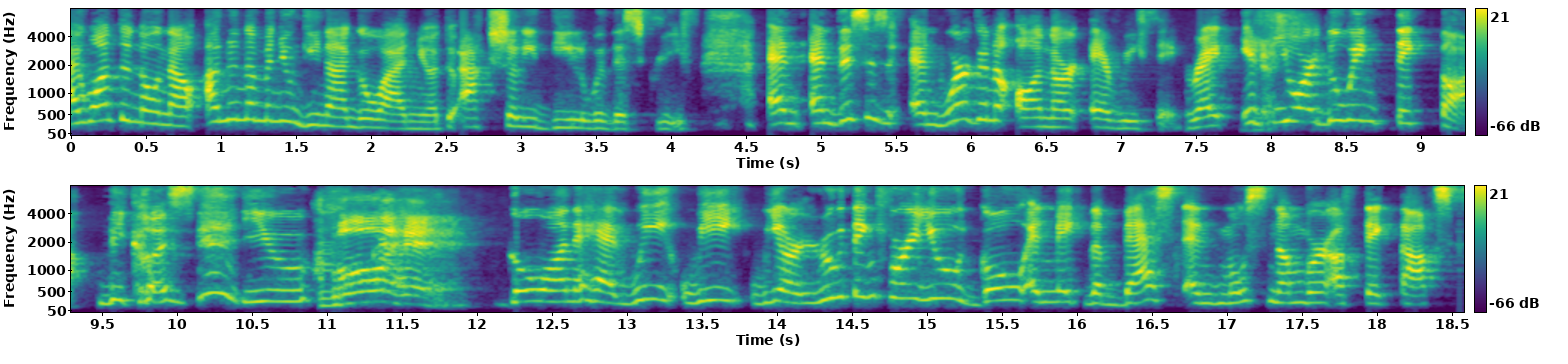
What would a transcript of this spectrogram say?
I want to know now, ano naman yung ginagawa nyo to actually deal with this grief? And and this is and we're gonna honor everything, right? If yes. you are doing TikTok because you go ahead. Go on ahead. We we we are rooting for you. Go and make the best and most number of TikToks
